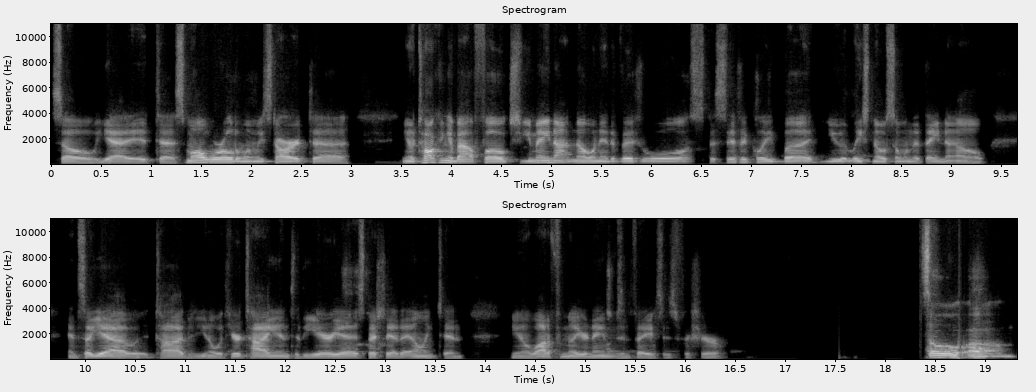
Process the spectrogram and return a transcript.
So yeah, it's a small world. And when we start, uh, you know, talking about folks, you may not know an individual specifically, but you at least know someone that they know. And so, yeah, Todd, you know, with your tie into the area, especially at Ellington, you know, a lot of familiar names and faces for sure. So, um,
